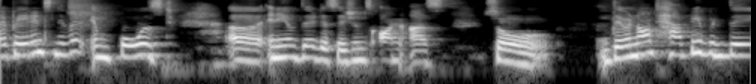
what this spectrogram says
my parents never imposed uh, any of their decisions on us. So they were not happy, but they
